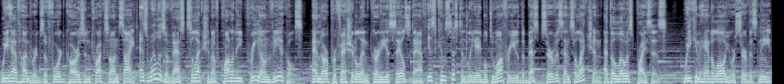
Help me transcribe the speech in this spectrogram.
We have hundreds of Ford cars and trucks on site, as well as a vast selection of quality pre-owned vehicles. And our professional and courteous sales staff is consistently able to offer you the best service and selection at the lowest prices. We can handle all your service needs.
